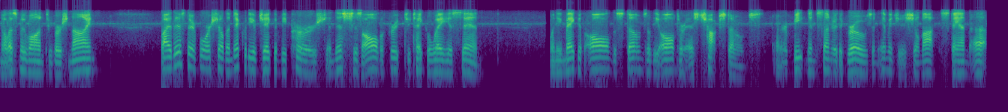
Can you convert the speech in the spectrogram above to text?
now let's move on to verse 9. By this, therefore, shall the iniquity of Jacob be purged, and this is all the fruit to take away his sin when he maketh all the stones of the altar as chalk stones, and are beaten in sunder the groves, and images shall not stand up.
